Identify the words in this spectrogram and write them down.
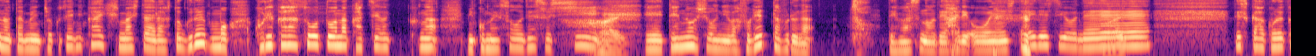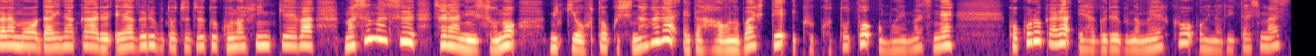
のために直前に回避しましたラストグループもこれから相当な活躍が見込めそうですし、はい、えー、天皇賞にはフゲッタブルが出ますのでやはり応援したいですよね。はいですからこれからもダイナカールエアグループと続くこの品系はますますさらにその幹を太くしながら枝葉を伸ばしていくことと思いますね。心からエアグループの冥福をお祈りいたします。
